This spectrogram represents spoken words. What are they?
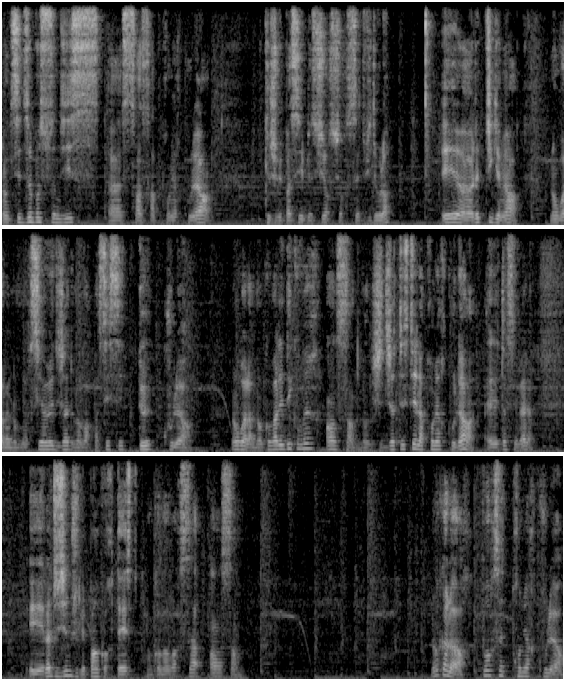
donc c'est The Boss 70, euh, ça sera la première couleur que je vais passer bien sûr sur cette vidéo là. Et euh, les petits gamers. Donc voilà, donc merci à eux déjà de m'avoir passé ces deux couleurs. Donc voilà, donc on va les découvrir ensemble. Donc j'ai déjà testé la première couleur, elle est assez belle. Et la deuxième, je ne l'ai pas encore testé, donc on va voir ça ensemble. Donc alors, pour cette première couleur,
